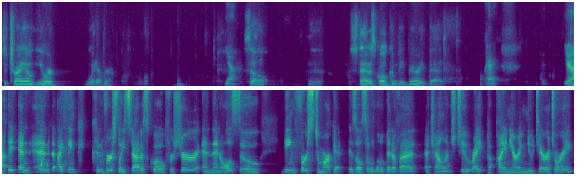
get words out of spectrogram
to try out your whatever. Yeah. So the status quo can be very bad. Okay. Yeah, it, and and I think conversely, status quo for sure, and then also being first to market is also a little bit of a, a challenge too, right? P- pioneering new territory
